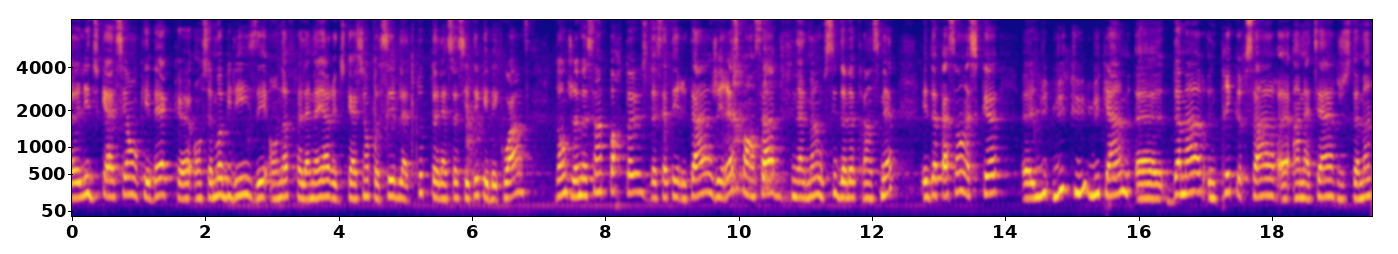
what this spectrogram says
l'éducation au Québec, euh, on se mobilise et on offre la meilleure éducation possible à toute la société québécoise. Donc, je me sens porteuse de cet héritage et responsable finalement aussi de le transmettre et de façon à ce que euh, l'UQ, l'UCAM, demeure une précurseur en matière justement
